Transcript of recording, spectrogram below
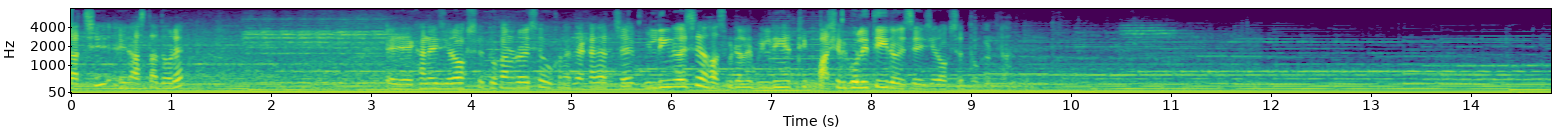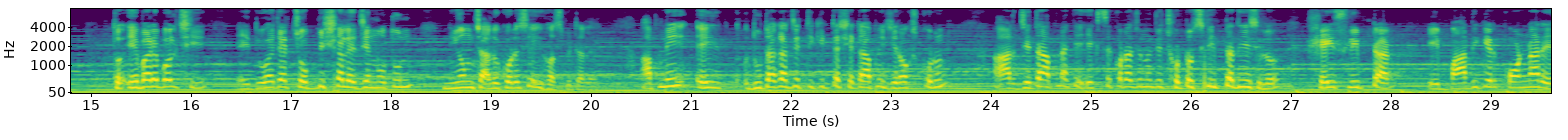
যাচ্ছি, এই রাস্তা ধরে। এই যে এখানে জেরক্সের দোকান রয়েছে, ওখানে দেখা যাচ্ছে বিল্ডিং রয়েছে হসপিটালের বিল্ডিংয়ের ঠিক পাশের গলিতেই রয়েছে এই জেরক্সের দোকানটা। তো এবারে বলছি এই দু হাজার চব্বিশ সালে যে নতুন নিয়ম চালু করেছে এই হসপিটালে। আপনি এই দু টাকার যে টিকিটটা সেটা আপনি জেরক্স করুন, আর যেটা আপনাকে এক্স করার জন্য যে ছোট স্লিপটা দিয়েছিল, সেই স্লিপটার এই বাঁ দিকের কর্নারে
